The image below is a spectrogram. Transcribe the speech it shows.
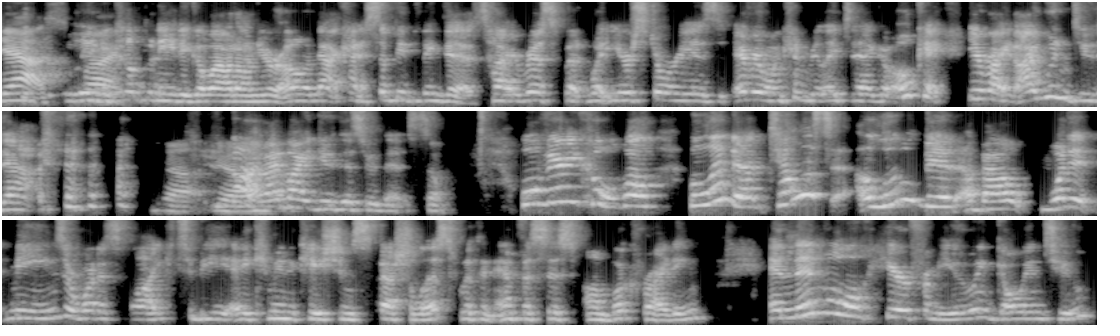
yes, you leave right. a company to go out on your own, that kind of some people think that it's high risk, but what your story is, everyone can relate to that. go, okay, you're right, I wouldn't do that. yeah, yeah. No, I might do this or this. So well, very cool. Well, Melinda, tell us a little bit about what it means or what it's like to be a communication specialist with an emphasis on book writing. And then we'll hear from you and go into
